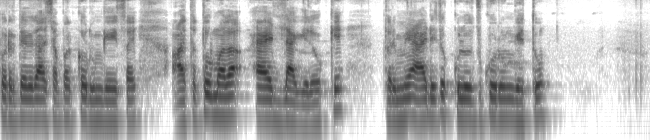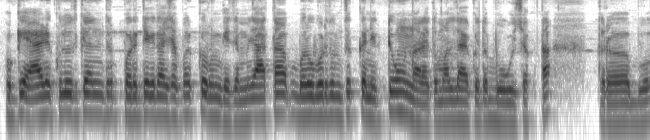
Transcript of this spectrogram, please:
परत एकदा अशा पर करून घ्यायचं आहे आता तुम्हाला ॲड लागेल. ओके? तर मी ॲड इथं क्लोज करून घेतो. ओके ॲड क्लोज केल्यानंतर परत एकदा अशा पर करून घ्यायचं. म्हणजे आता बरोबर तुमचं कनेक्ट होणार आहे. तुम्हाला दाखवतो बघू शकता. तर ब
